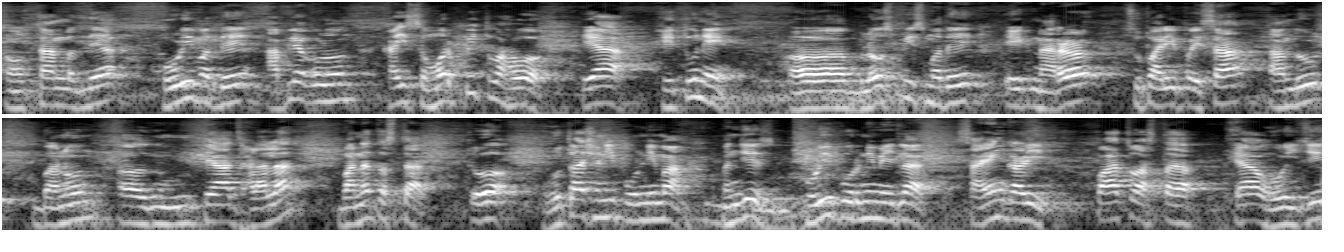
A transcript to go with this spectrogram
संस्थांमधल्या होळीमध्ये आपल्याकडून काही समर्पित व्हावं या हेतूने ब्लाऊज पीसमध्ये एक नारळ सुपारी पैसा तांदूळ बांधून त्या झाडाला बांधत असतात. व हुताशनी पौर्णिमा म्हणजेच होळी पौर्णिमेला सायंकाळी पाच वाजता या होळीचे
